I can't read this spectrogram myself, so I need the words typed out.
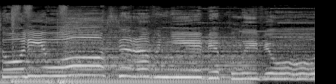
то ли озеро в небе плывет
